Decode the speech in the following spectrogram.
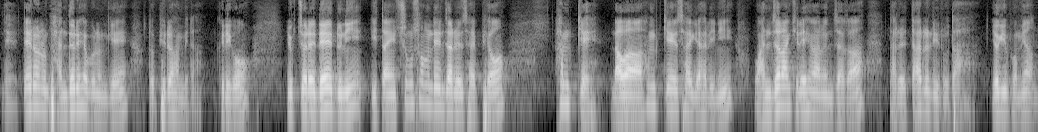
네, 때로는 반대로 해보는 게 또 필요합니다. 그리고 6절에 내 눈이 이 땅에 충성된 자를 살펴 함께 나와 함께 살게 하리니 완전한 길에 행하는 자가 나를 따르리로다. 여기 보면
